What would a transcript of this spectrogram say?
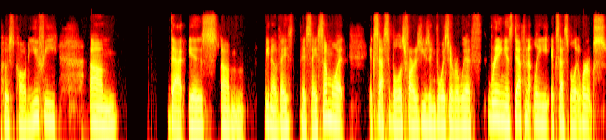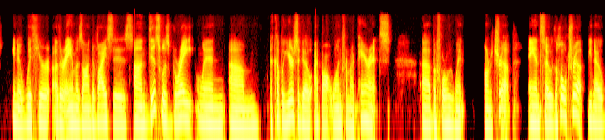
post called Eufy. Um, that is, um, you know, they they say somewhat accessible as far as using voiceover with. Ring is definitely accessible. It works you know with your other amazon devices um, this was great when um, a couple years ago i bought one for my parents uh, before we went on a trip. And so the whole trip, you know,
